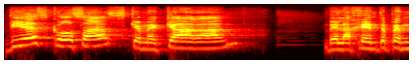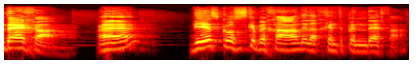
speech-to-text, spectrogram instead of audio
10 cosas que me cagan de la gente pendeja. ¿Eh? 10 cosas que me cagan de la gente pendeja.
